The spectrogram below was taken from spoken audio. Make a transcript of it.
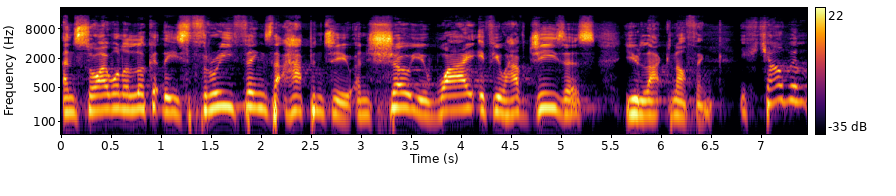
And so I want to look at these three things that happen to you and show you why, if you have Jesus, you lack nothing. I chciałbym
